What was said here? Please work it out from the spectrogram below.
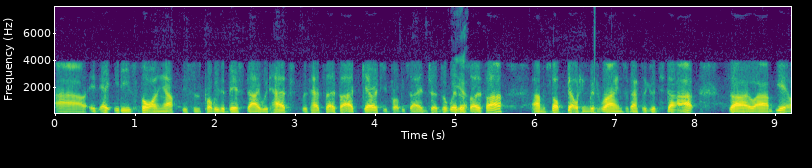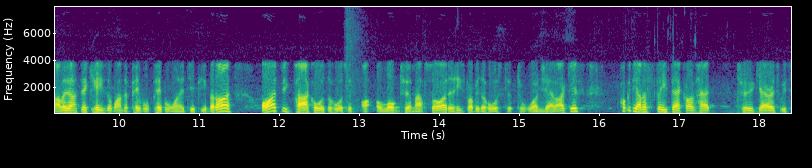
Uh, it, it is flying up. This is probably the best day we've had we've had so far. Gareth, you'd probably say in terms of weather yep. so far. Um, it's not belting with rain, so that's a good start. So um, yeah, I mean, I think he's the one that people people want to tip you. But I I think Parkour is a horse with a long term upside, and he's probably the horse to, to watch mm. out. I guess probably the other feedback I've had too, Gareth, with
